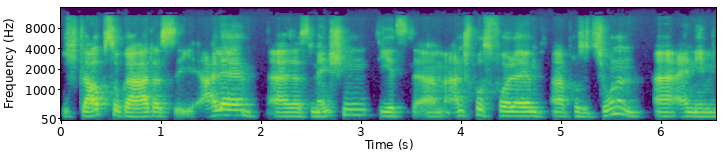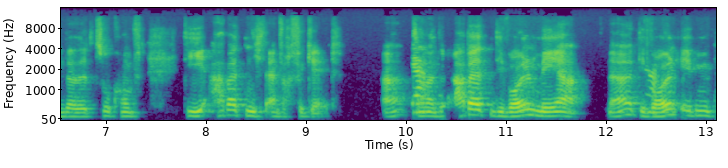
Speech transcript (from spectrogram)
ich glaube sogar, dass alle, äh, dass Menschen, die jetzt ähm, anspruchsvolle äh, Positionen äh, einnehmen in der Zukunft, die arbeiten nicht einfach für Geld, ja. sondern die arbeiten, die wollen mehr. Ja, die ja. wollen eben,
